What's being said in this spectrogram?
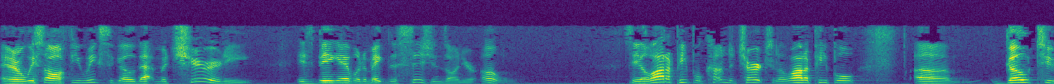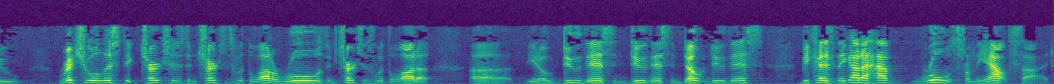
And we saw a few weeks ago that maturity is being able to make decisions on your own. See, a lot of people come to church and a lot of people um, go to ritualistic churches and churches with a lot of rules and churches with a lot of, uh, you know, do this and do this and don't do this because they got to have rules from the outside.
